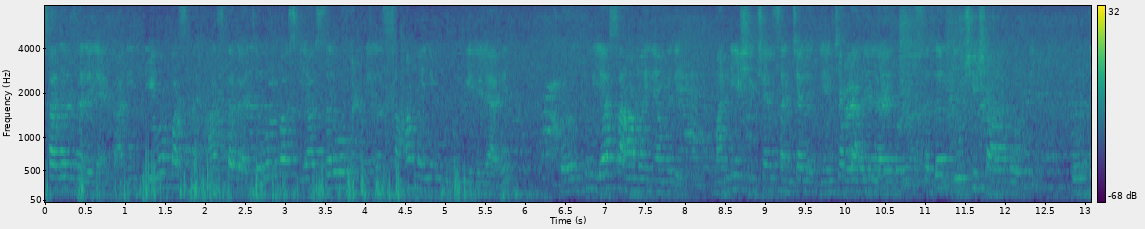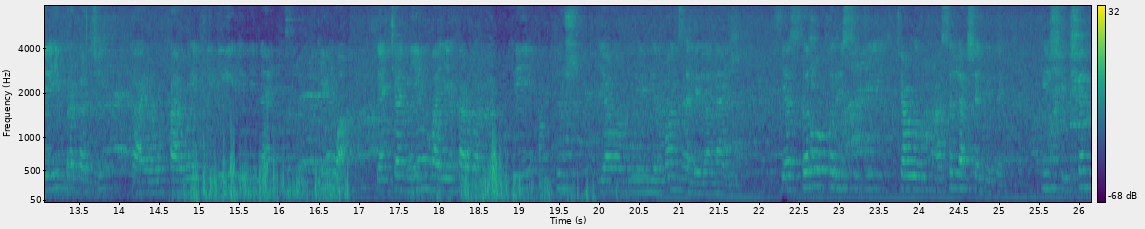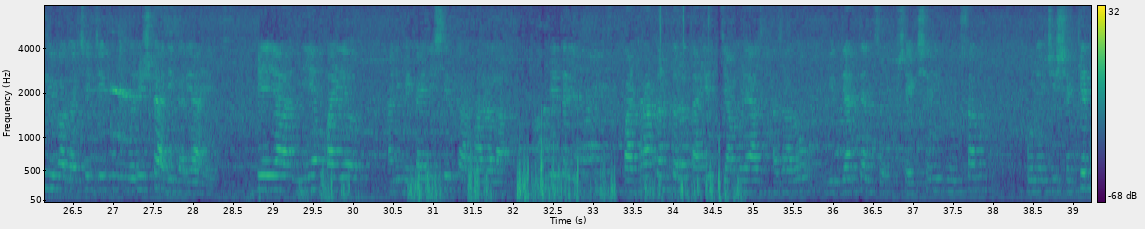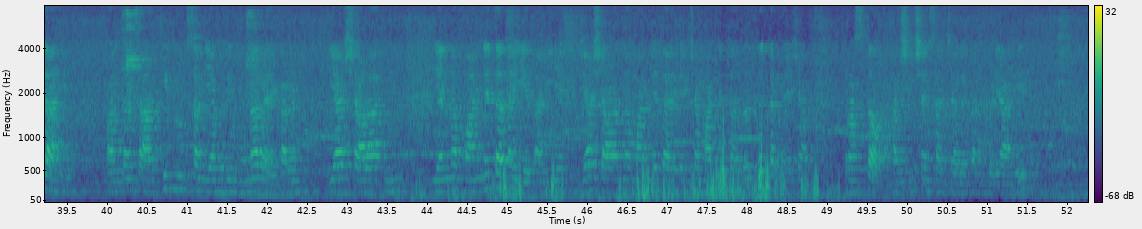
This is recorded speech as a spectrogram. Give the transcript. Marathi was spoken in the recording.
सादर झालेले आहेत. आणि तेव्हापासून आज का जवळपास या सर्व घटनेला सहा महिने उठून गेलेले आहेत. परंतु या सहा महिन्यामध्ये माननीय शिक्षण संचालक यांच्या कार्यालयाकडून सदर दोषी शाळांवरती कोणत्याही प्रकारची काय कारवाई केली गेलेली नाही. किंवा त्यांच्या नियमबाह्य कारभाराला कुठेही अंकुश यामुळे निर्माण झालेला नाही. या सर्व परिस्थितीच्यावरून असं लक्षात येतं आहे की शिक्षण विभागाचे जे कोणी वरिष्ठ अधिकारी आहेत ते या नियमबाह्य आणि बेकायदेशीर कारभाराला कुठेतरी पाठराखण करत आहेत ज्यामुळे आज हजारो विद्यार्थ्यांचं शैक्षणिक नुकसान होण्याची शक्यता आहे. पालकांचं आर्थिक नुकसान यामध्ये होणार आहे कारण या शाळा यांना मान्यता नाही आहेत आणि या ज्या शाळांना मान्यता आहे त्यांच्या मान्यता रद्द करण्याचा प्रस्ताव हा शिक्षण संचालकांकडे आहे.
